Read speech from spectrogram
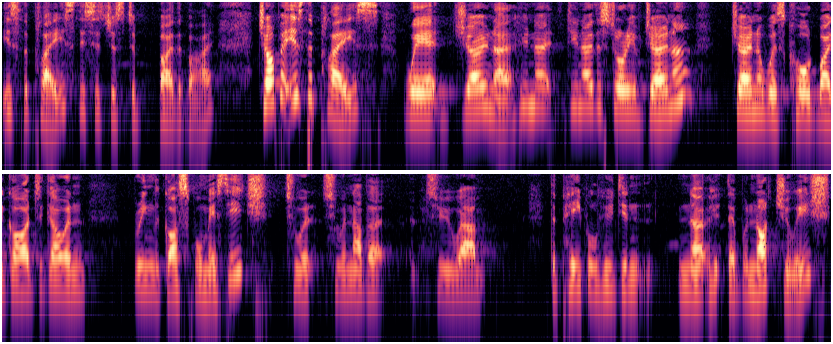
is the place, this is just by the by, Joppa is the place where Jonah, who know, do you know the story of Jonah? Jonah was called by God to go and bring the gospel message to, a, to another, to um, the people who didn't know, that were not Jewish,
